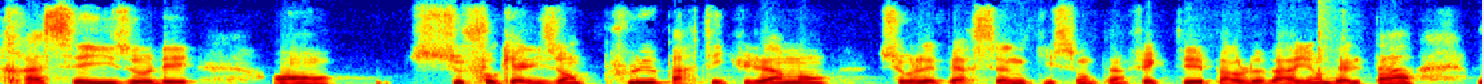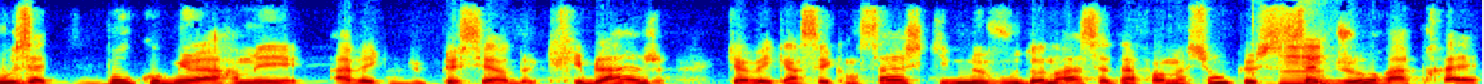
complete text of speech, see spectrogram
tracé, isolé en se focalisant plus particulièrement sur les personnes qui sont infectées par le variant Delta, vous êtes beaucoup mieux armé avec du PCR de criblage qu'avec un séquençage qui ne vous donnera cette information que 7 mmh. jours après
